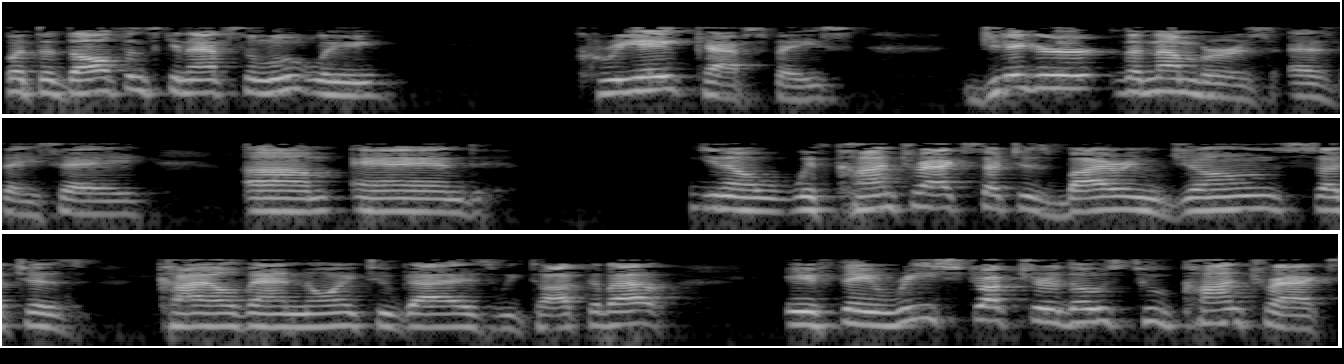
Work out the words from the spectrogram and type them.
but the Dolphins can absolutely create cap space, jigger the numbers, as they say, um, and you know, with contracts such as Byron Jones, such as Kyle Van Noy, two guys we talked about, if they restructure those two contracts,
